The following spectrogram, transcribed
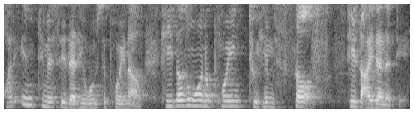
what intimacy that he wants to point out. He doesn't want to point to himself, his identity.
